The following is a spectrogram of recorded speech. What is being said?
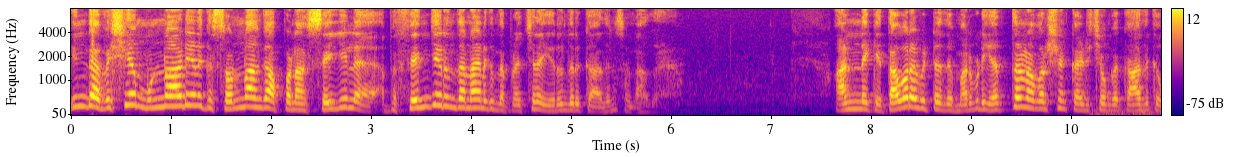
இந்த விஷயம் முன்னாடி எனக்கு சொன்னாங்க அப்போ நான் செய்யலை அப்போ செஞ்சுருந்தேன்னா எனக்கு இந்த பிரச்சனை இருந்திருக்காதுன்னு சொன்னாங்க. அன்னைக்கு தவற விட்டது மறுபடியும் எத்தனை வருஷம் கழிச்சு உங்கள் காதுக்கு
